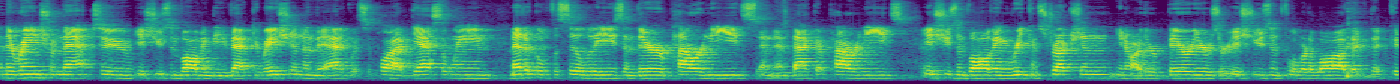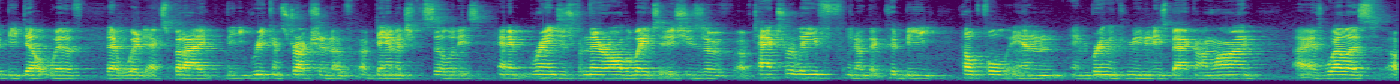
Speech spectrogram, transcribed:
and they range from that to issues involving the evacuation and the adequate supply of gasoline, medical facilities and their power needs and, and backup power needs, issues involving reconstruction. You know, are there barriers or issues in Florida law that, that could be dealt with that would expedite the reconstruction of, of damaged facilities? And it ranges from there all the way to issues of, of tax relief, you know, that could be helpful in, in bringing communities back online uh, as well as a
